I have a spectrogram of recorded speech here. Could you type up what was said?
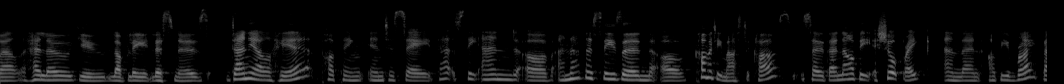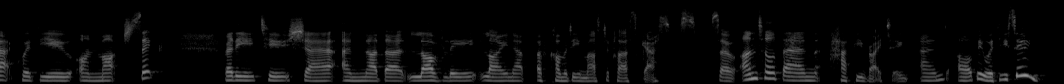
Well, hello, you lovely listeners. Danielle here, popping in to say that's the end of another season of Comedy Masterclass. So then I'll be a short break and then I'll be right back with you on March 6th, ready to share another lovely lineup of Comedy Masterclass guests. So until then, happy writing and I'll be with you soon.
